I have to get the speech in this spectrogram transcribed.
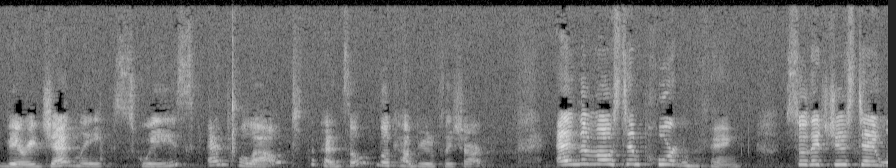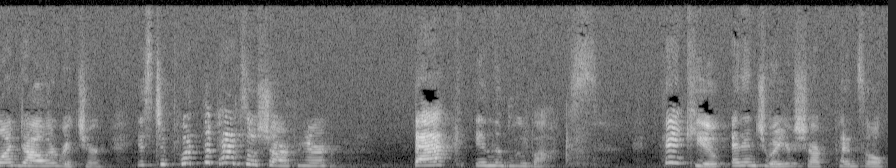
Very gently squeeze and pull out the pencil. Look how beautifully sharp. And the most important thing, so that you stay $1 richer, is to put the pencil sharpener back in the blue box. Thank you and enjoy your sharp pencil.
